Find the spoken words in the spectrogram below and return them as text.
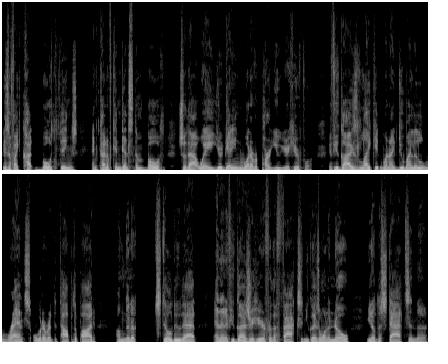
is if I cut both things and kind of condense them both, so that way you're getting whatever part you you're here for. If you guys like it when I do my little rants or whatever at the top of the pod, I'm gonna still do that. And then if you guys are here for the facts and you guys want to know, you know, the stats and the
